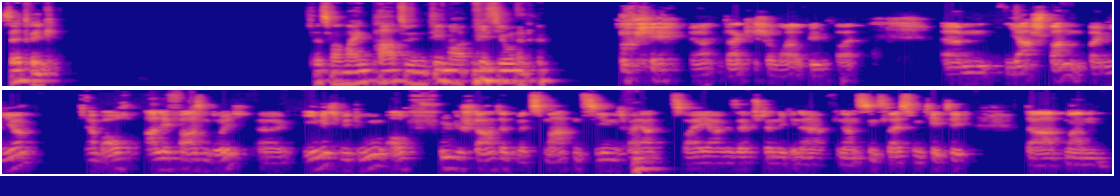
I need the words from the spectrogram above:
Cedric. Das war mein Part zu dem Thema Visionen. Okay, ja, danke schon mal auf jeden Fall. Ähm, ja, spannend. Bei mir habe auch alle Phasen durch. Äh, ähnlich wie du, auch früh gestartet mit smarten Zielen. Ich war ja zwei Jahre selbstständig in der Finanzdienstleistung tätig. Da hat man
